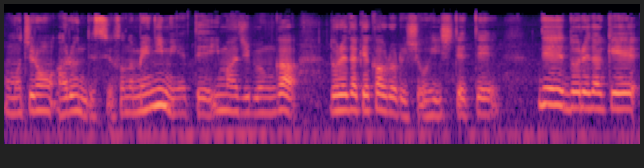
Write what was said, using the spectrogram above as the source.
もちろんあるんですよ。その目に見えて今自分がどれだけカロリー消費しててでどれだけ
